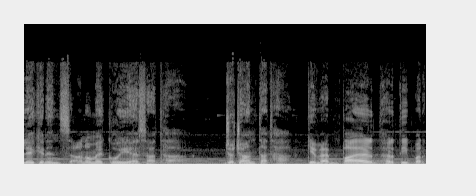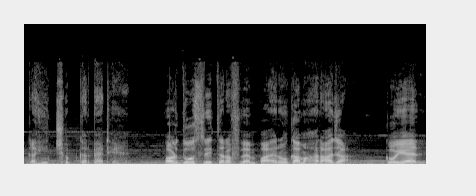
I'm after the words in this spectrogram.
लेकिन इंसानों में कोई ऐसा था जो जानता था कि वैम्पायर धरती पर कहीं छुप कर बैठे हैं। और दूसरी तरफ़ वैम्पायरों का महाराजा, कोयल,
